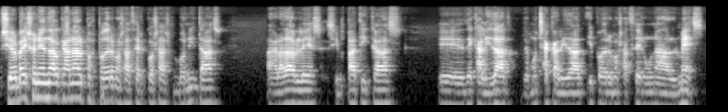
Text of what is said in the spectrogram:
si os vais uniendo al canal, pues podremos hacer cosas bonitas, agradables, simpáticas, eh, de calidad, de mucha calidad y podremos hacer una al mes.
